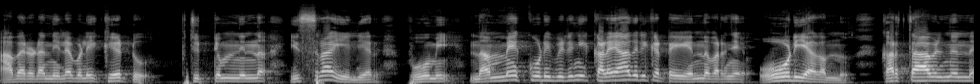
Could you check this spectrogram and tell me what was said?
അവരുടെ നിലവിളി കേട്ടു. ചുറ്റും നിന്ന ഇസ്രായേലിയർ ഭൂമി നമ്മെ കൂടി വിഴുങ്ങിക്കളയാതിരിക്കട്ടെ എന്ന് പറഞ്ഞ് ഓടിയകന്നു. കർത്താവിൽ നിന്ന്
